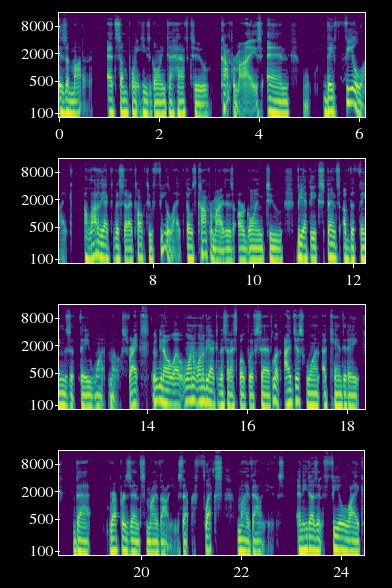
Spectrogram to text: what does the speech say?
is a moderate. At some point, he's going to have to compromise, and they feel like a lot of the activists that I talk to feel like those compromises are going to be at the expense of the things that they want most, right? You know, uh, one, one of the activists that I spoke with said, look, I just want a candidate that represents my values, that reflects my values. And he doesn't feel like,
